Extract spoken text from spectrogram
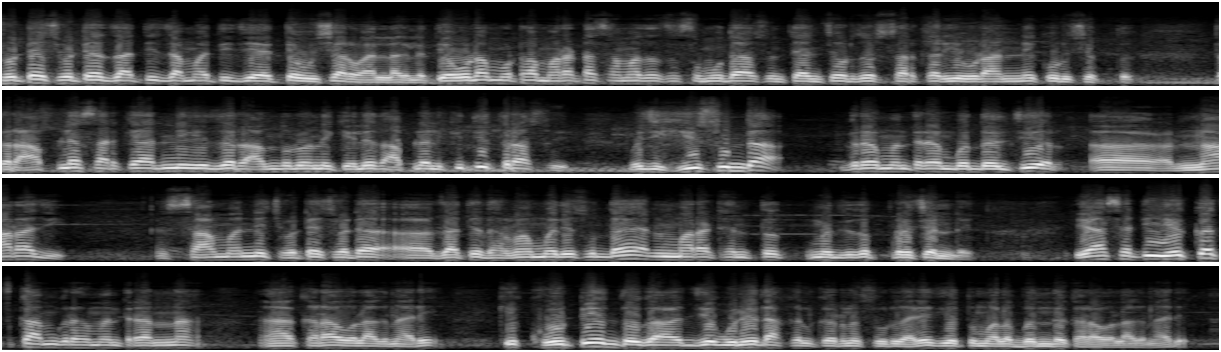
छोट्या छोट्या जाती जमाती जे आहेत त्या हुशार व्हायला लागल्या तेवढा मोठा मराठा समाजाचा समुदाय असून त्यांच्यावर जर सरकार एवढा अन्याय करू शकतं तर आपल्यासारख्यांनी जर आंदोलन केले तर आपल्याला किती त्रास होईल? म्हणजे ही सुद्धा गृहमंत्र्यांबद्दलची नाराजी सामान्य छोट्या छोट्या जाती धर्मामध्ये सुद्धा आहे आणि मराठ्यांमध्ये तर प्रचंड आहे यासाठी एकच काम गृहमंत्र्यांना करावं लागणार आहे की खोटे जे गुन्हे दाखल करणं सुरू झाले हे तुम्हाला बंद करावं लागणार आहे.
